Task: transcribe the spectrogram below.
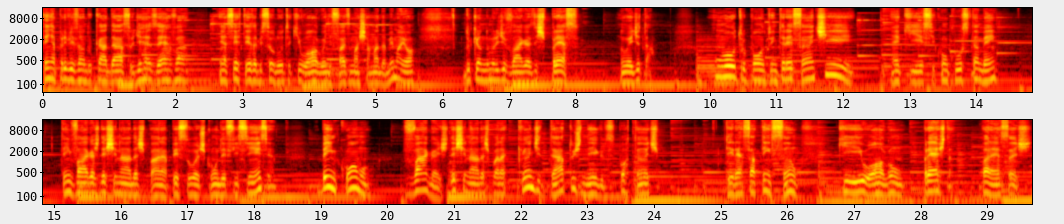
tenha previsão do cadastro de reserva, tenha certeza absoluta que o órgão ele faz uma chamada bem maior do que o número de vagas expresso no edital. Um outro ponto interessante é que esse concurso também tem vagas destinadas para pessoas com deficiência, bem como vagas destinadas para candidatos negros. Importante ter essa atenção que o órgão presta para, essas,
